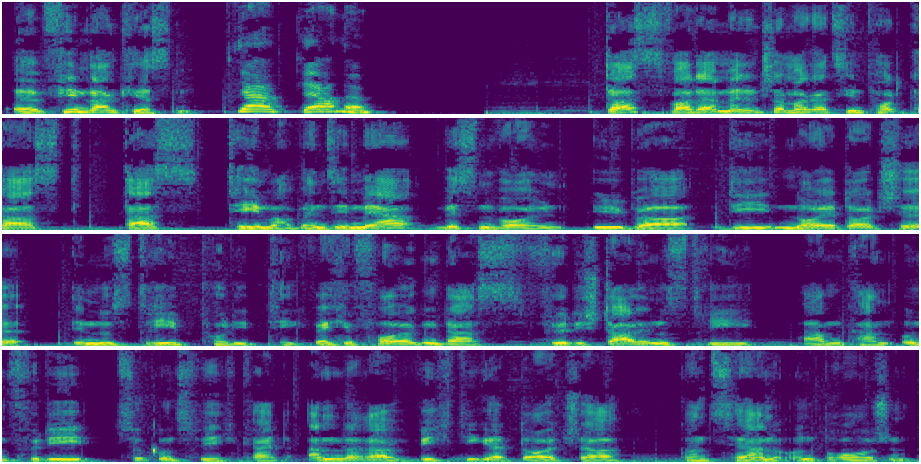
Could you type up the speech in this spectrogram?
Äh, vielen Dank, Kirsten. Ja, gerne. Das war der Manager Magazin Podcast, das Thema. Wenn Sie mehr wissen wollen über die neue deutsche Industriepolitik, welche Folgen das für die Stahlindustrie haben kann und für die Zukunftsfähigkeit anderer wichtiger deutscher Konzerne und Branchen,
